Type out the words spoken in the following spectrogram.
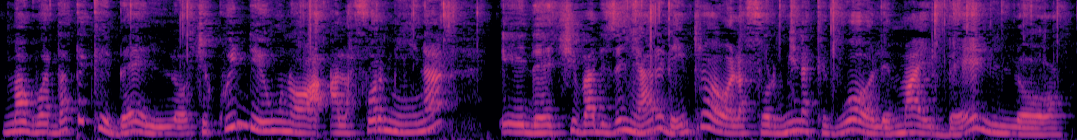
Ma guardate che bello cioè quindi uno ha la formina ed ci va a disegnare dentro la formina che vuole ma è bello.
